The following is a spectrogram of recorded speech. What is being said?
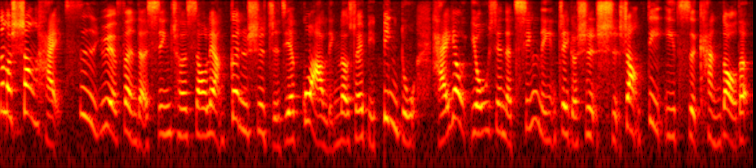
那么上海四月份的新车销量更是直接挂零了，所以比病毒还要优先的清零，这个是史上第一次看到的。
